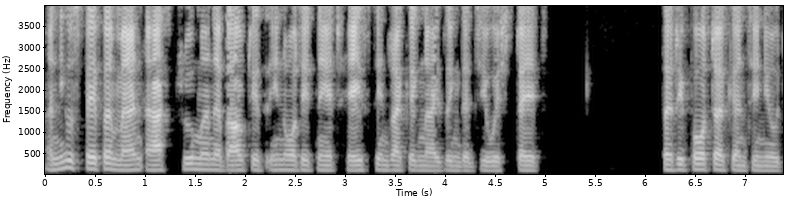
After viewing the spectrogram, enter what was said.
a newspaper man asked Truman about his inordinate haste in recognizing the Jewish state. The reporter continued,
